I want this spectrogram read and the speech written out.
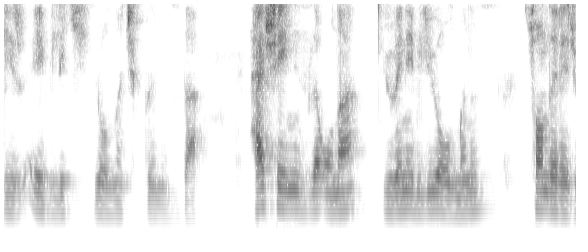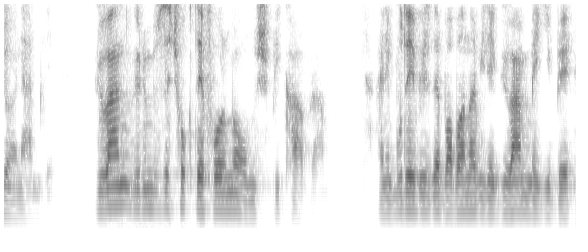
bir evlilik yoluna çıktığınızda. Her şeyinizle ona güvenebiliyor olmanız son derece önemli. Güven günümüzde çok deforme olmuş bir kavram. Hani bu devirde babana bile güvenme gibi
